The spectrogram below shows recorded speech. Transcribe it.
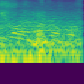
Thank you.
